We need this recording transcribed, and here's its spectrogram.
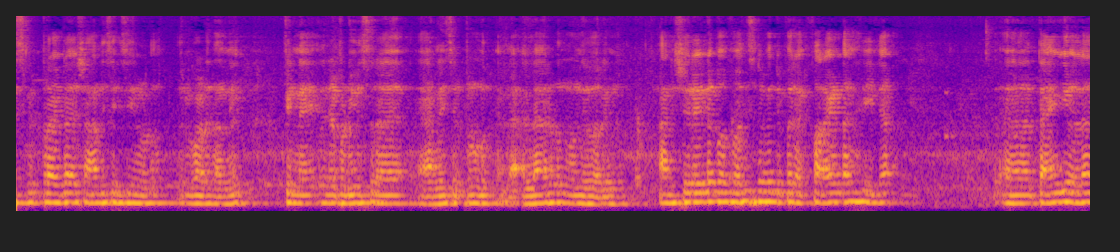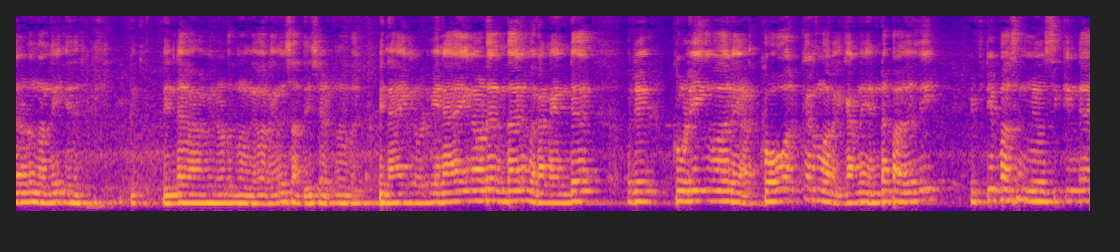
സ്ക്രിപ്റ്റ് റൈറ്റർ ശാന്തി ചേച്ചിയോടും ഒരുപാട് നന്ദി. പിന്നെ ഇതിന്റെ പ്രൊഡ്യൂസറായ ആനി ചേട്ടനോടും എല്ലാ- എല്ലാവരോടും നന്ദി പറയുന്നു. അനശ്വരയുടെ പെർഫോമൻസിനെ പറ്റി പറയേണ്ട കാര്യമില്ല താങ്ക് യു എല്ലാവരോടും നന്ദി. പിന്നെ മാമിനോട് നന്ദി പറയുന്നു സതീഷ് ചേട്ടനോട് വിനായകനോട്. വിനായകനോട് എന്തായാലും. കാരണം എന്റെ ഒരു കൊളീഗ് പോലെയാണ് കോ വർക്കർ എന്ന് പറയും. കാരണം എന്റെ പകുതി ഫിഫ്റ്റി പെർസെന്റ് മ്യൂസിക്കിന്റെ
